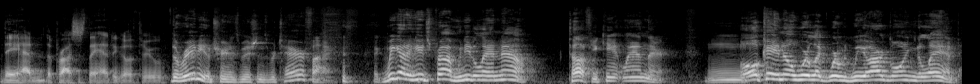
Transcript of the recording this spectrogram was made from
they had the process they had to go through. The radio transmissions were terrifying. like, we got a huge problem. We need to land now. Tough. You can't land there. Mm. Okay, no, we're like we're, we are going to land.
